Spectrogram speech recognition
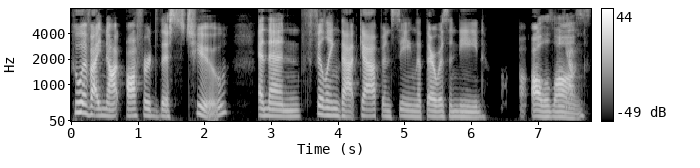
Who have I not offered this to? And then filling that gap and seeing that there was a need all along Yes.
